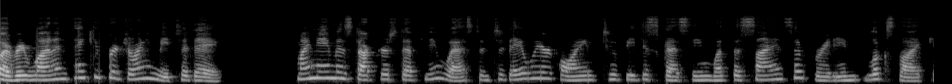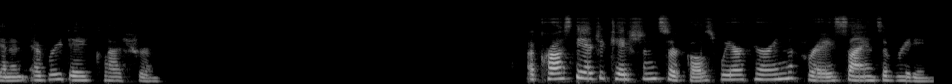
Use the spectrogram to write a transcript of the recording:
everyone, and thank you for joining me today. My name is Dr. Stephanie West, and today we are going to be discussing what the science of reading looks like in an everyday classroom. Across the education circles, we are hearing the phrase science of reading.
